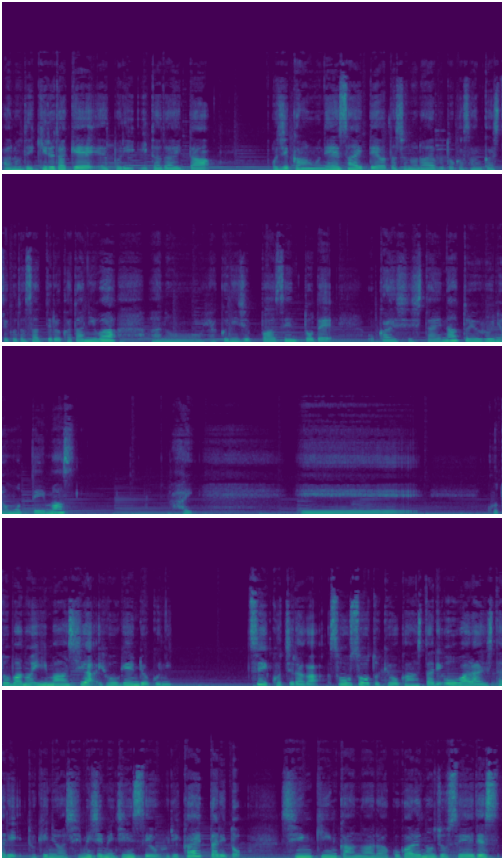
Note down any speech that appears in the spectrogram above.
あのできるだけやっぱりいただいたお時間をね割いて私のライブとか参加してくださってる方にはあの120%でお返ししたいなというふうに思っています。はい、えー、言葉の言い回しや表現力についこちらがそうそうと共感したり大笑いしたり時にはしみじみ人生を振り返ったりと親近感のある憧れの女性です。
